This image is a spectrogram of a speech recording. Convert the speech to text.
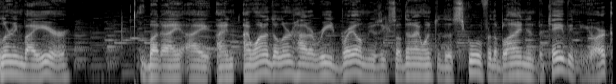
learning by ear, but I, I, I, I, wanted to learn how to read Braille music, so then I went to the School for the Blind in Batavia, New York.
